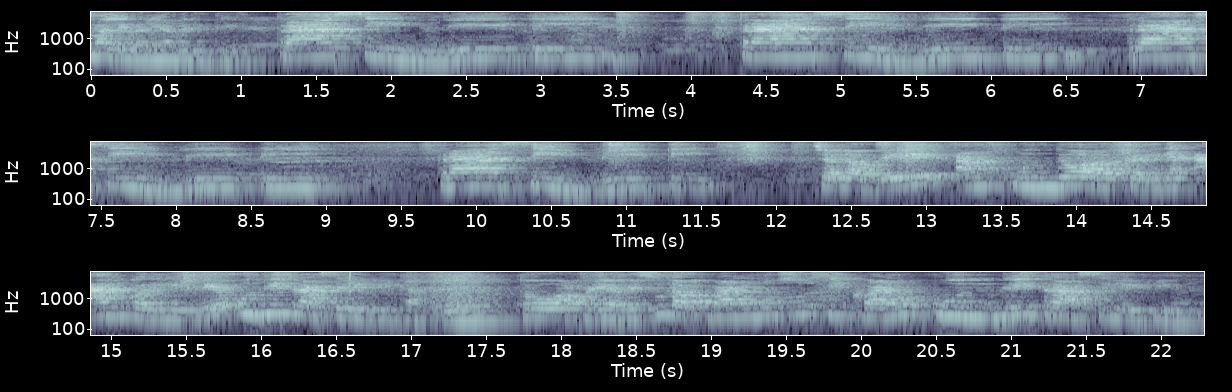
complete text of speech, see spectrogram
ત્રાસમાં લેવાની આવી રીતે? ત્રાસી લીટી. ત્રાસી લીટી. ત્રાસી લીટી. ત્રાસી લીટી. ચલો હવે આમ ઊંધો હાથ કરીને આમ કરીએ એટલે ઊંધી ત્રાસી લીટી થાય. તો આપણે હવે શું લખવાનું? શું શીખવાનું? ઊંધી ત્રાસી લીટી.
